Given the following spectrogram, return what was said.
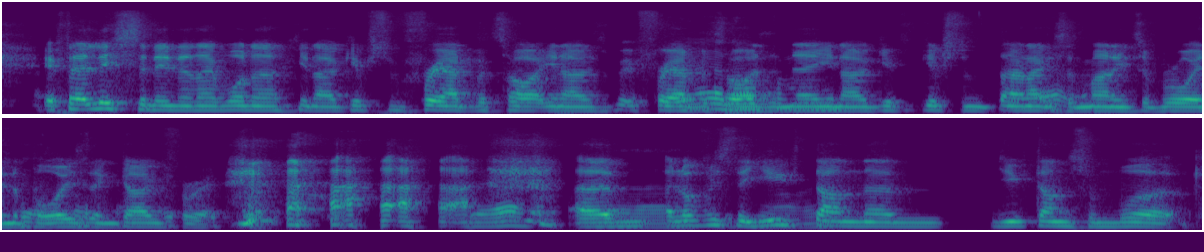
if they're listening and they want to, you know, give some free advertise, you know, there's a bit of free Yeah, advertising there, you know, give give some donate Yeah. some money to Roy and the boys, then go for it. Yeah. um, Uh, and obviously, you've done um, you've done some work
